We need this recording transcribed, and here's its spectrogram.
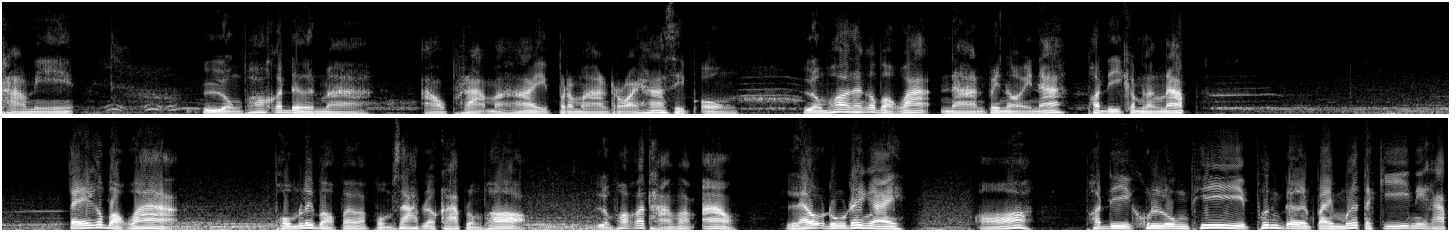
คราวนี้ หลวงพ่อก็เดินมา เอาพระมาให้ประมาณ 150 องค์ หลวงพ่อท่านก็บอกว่านานไปหน่อยนะ พอดีกำลังนับ เต้ก็บอกว่า ผมเลยบอกไปว่าผมทราบแล้วครับ หลวงพ่อ หลวงพ่อก็ถามว่าอ้าวแล้วรู้ได้ไง อ๋อ พอดีคุณลุงที่เพิ่งเดินไปเมื่อตะกี้นี่ครับ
